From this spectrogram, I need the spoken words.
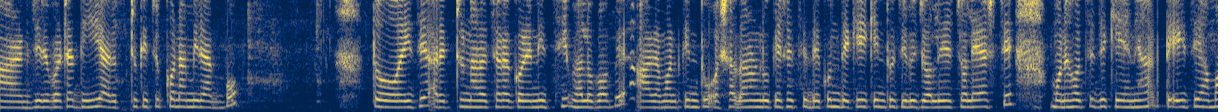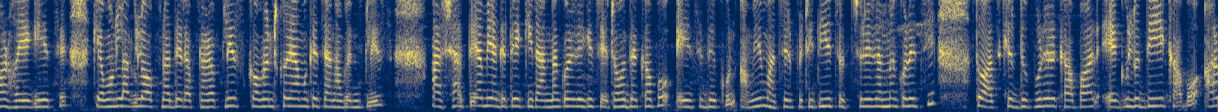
আর জিরা বাটা দিয়ে আর একটু কিছুক্ষণ আমি রাখব। তো এই যে আরেকটু নাড়াচাড়া করে নিচ্ছি ভালোভাবে। আর আমার কিন্তু অসাধারণ লোক এসেছে। দেখুন, দেখেই কিন্তু জিভে জলে, চলে আসছে। মনে হচ্ছে যে খেয়ে নেওয়ার তো এই যে আমার হয়ে গিয়েছে। কেমন লাগল আপনাদের? আপনারা প্লিজ কমেন্ট করে আমাকে জানাবেন প্লিজ আর সাথে আমি আগে থেকে কী রান্না করে রেখেছি এটাও দেখাবো। এই যে দেখুন, আমি মাছের পেটি দিয়ে চচ্চড়ি রান্না করেছি। তো আজকের দুপুরের খাবার এগুলো দিয়ে খাব। আর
